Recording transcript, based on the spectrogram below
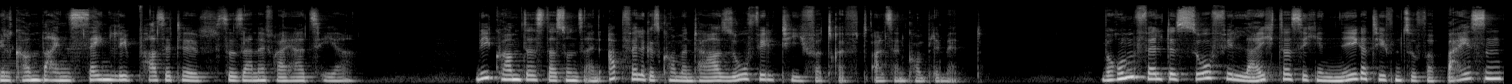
Willkommen bei Insanely Positive, Susanne Freiherz hier. Wie kommt es, dass uns ein abfälliges Kommentar so viel tiefer trifft als ein Kompliment? Warum fällt es so viel leichter, sich in Negativen zu verbeißen,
